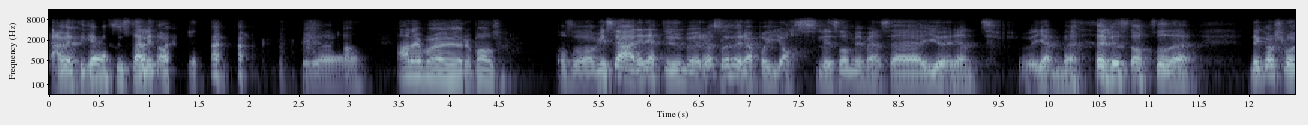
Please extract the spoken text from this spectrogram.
Jeg vet ikke, jeg syns det er litt artig. Ja, det må jeg høre på, altså. Altså, hvis jeg er i rette humøret, så hører jeg på jazz liksom, mens jeg gjør rent hjemme. liksom. Så det, det kan slå,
